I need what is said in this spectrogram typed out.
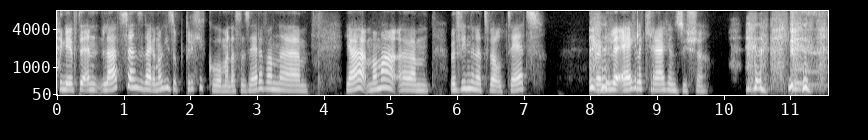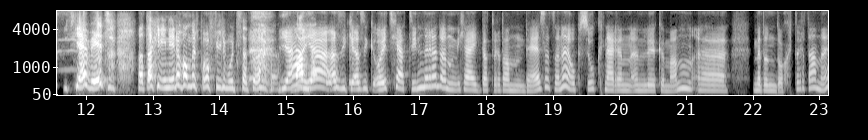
die heeft... En laatst zijn ze daar nog eens op teruggekomen, dat ze zeiden van... ehm, ja, mama, ehm, we vinden het wel tijd. We willen eigenlijk graag een zusje. Dus jij weet wat dat je in een of ander profiel moet zetten. Ja, Mama. ja als, ik, als ik ooit ga tinderen, dan ga ik dat er dan bij zetten. Hè, op zoek naar een, een leuke man eh, met een dochter dan. Hè.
